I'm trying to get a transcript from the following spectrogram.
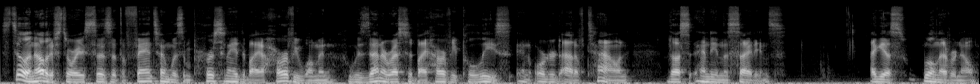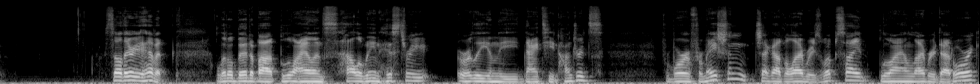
Still, another story says that the Phantom was impersonated by a Harvey woman who was then arrested by Harvey police and ordered out of town, thus ending the sightings. I guess we'll never know. So there you have it a little bit about Blue Island's Halloween history early in the 1900s. For more information, check out the library's website, blueislandlibrary.org,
